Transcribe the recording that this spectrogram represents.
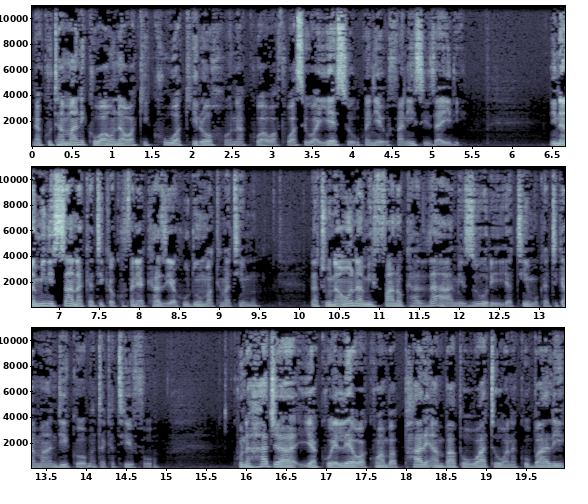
na kutamani kuwaona wakikuwa kiroho na kuwa wafuasi wa Yesu wenye ufanisi zaidi. Ninaamini sana katika kufanya kazi ya huduma kama timu, na tunaona mifano kadhaa mizuri ya timu katika maandiko matakatifu. Kuna haja ya kuelewa kwamba pale ambapo watu wanakubali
